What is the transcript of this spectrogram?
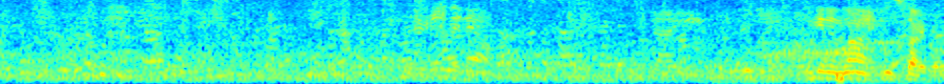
We'll get in line. Oh, sorry, bro.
